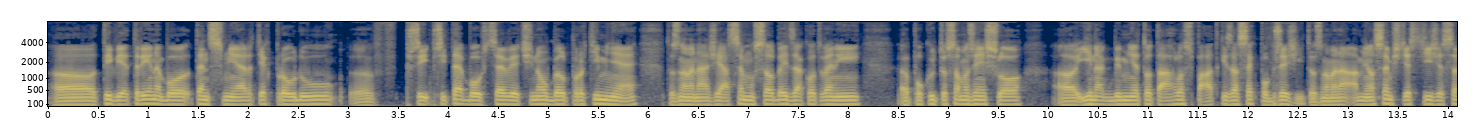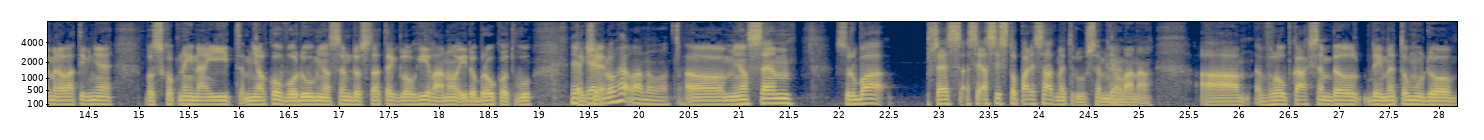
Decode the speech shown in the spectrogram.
Eh, ty větry nebo ten směr těch proudů eh, při, při té bouřce většinou byl proti mně, to znamená, že já jsem musel být zakotvený, eh, pokud to samozřejmě šlo, jinak by mě to táhlo zpátky zase k pobřeží. To znamená, a měl jsem štěstí, že jsem relativně byl schopný najít mělkou vodu, měl jsem dostatek dlouhý lano i dobrou kotvu. Jak, takže, jak dlouhé lano máte? Měl jsem zhruba přes asi, asi 150 metrů jsem měl okay. lana. A v hloubkách jsem byl, dejme tomu, do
